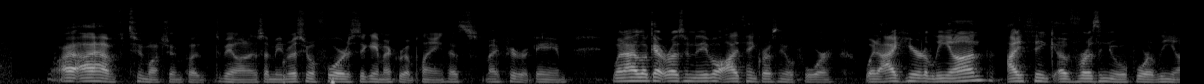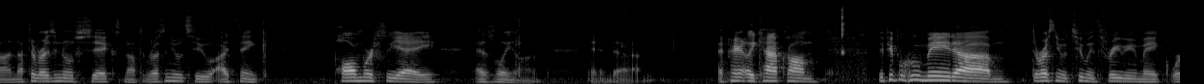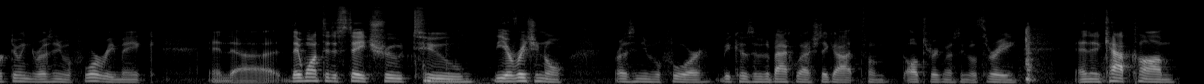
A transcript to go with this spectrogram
I, I have too much input, to be honest. I mean, Resident Evil 4 is the game I grew up playing. That's my favorite game. When I look at Resident Evil, I think Resident Evil 4. When I hear Leon, I think of Resident Evil 4 Leon, not the Resident Evil 6, not the Resident Evil 2. I think Paul Mercier as Leon. And um, apparently, Capcom, the people who made um, the Resident Evil 2 and 3 remake, were doing the Resident Evil 4 remake. And uh, they wanted to stay true to the original Resident Evil 4 because of the backlash they got from altering Resident Evil 3. And then Capcom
